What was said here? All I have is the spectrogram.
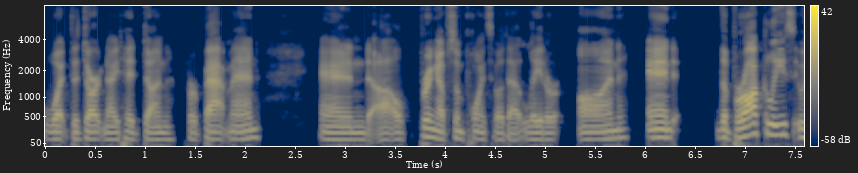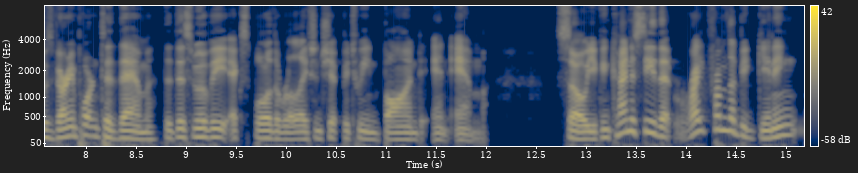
what The Dark Knight had done for Batman. And I'll bring up some points about that later on. And the Broccoli's, it was very important to them that this movie explore the relationship between Bond and M. So you can kind of see that right from the beginning,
